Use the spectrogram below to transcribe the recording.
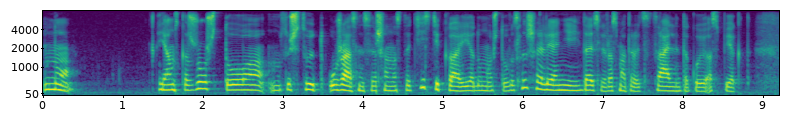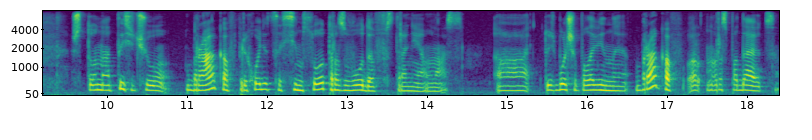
Но я вам скажу, что существует ужасная совершенно статистика, и я думаю, что вы слышали о ней, да, если рассматривать социальный такой аспект, что на тысячу браков приходится 700 разводов в стране у нас. А, то есть больше половины браков распадаются.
